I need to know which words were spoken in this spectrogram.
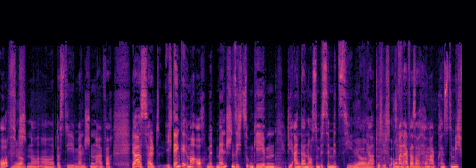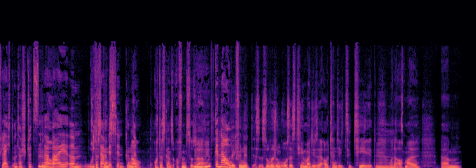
Oft, ja. ne, äh, dass die Menschen einfach, ja, es ist halt, ich denke immer auch mit Menschen sich zu umgeben, die einen dann auch so ein bisschen mitziehen. Ja, ja? Das ist auch Wo man einfach sagt, hör mal, könntest du mich vielleicht unterstützen genau. dabei, ähm, mich da ein ganz, bisschen. Genau, ne? auch das ganz offen zu sagen. Mhm, genau. Also ich finde, das ist sowieso ein großes Thema, diese Authentizität mhm. oder auch mal ähm,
